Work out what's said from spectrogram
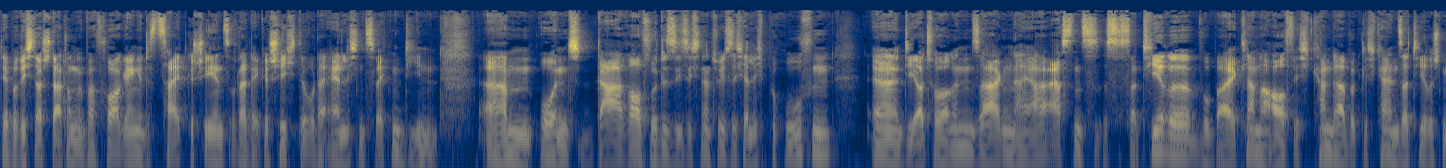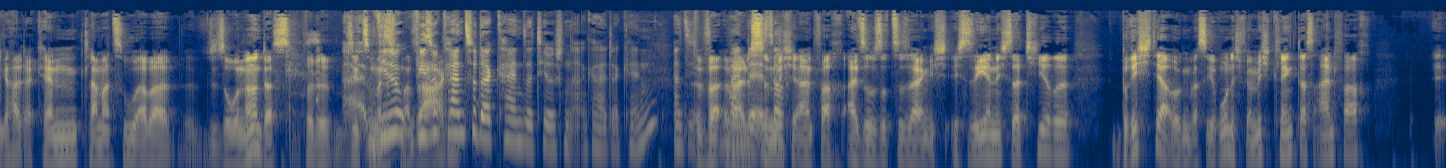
der Berichterstattung über Vorgänge des Zeitgeschehens oder der Geschichte oder ähnlichen Zwecken dienen. Ähm, und darauf würde sie sich natürlich sicherlich berufen. Äh, die Autorinnen sagen, naja, erstens ist es Satire, wobei, Klammer auf, ich kann da wirklich keinen satirischen Gehalt erkennen, Klammer zu, aber so, ne, das würde sie äh, zumindest wieso, mal sagen. Wieso kannst du da keinen satirischen Gehalt erkennen? Also ich weil es für mich einfach, also sozusagen, ich, ich sehe nicht, Satire bricht ja irgendwas ironisch. Für mich klingt das einfach äh,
